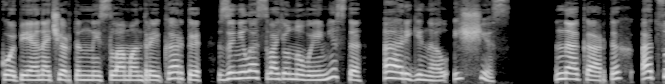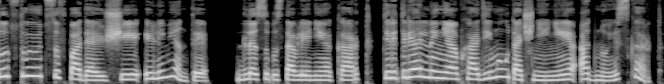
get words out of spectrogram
Копия начертанной саламандрой карты заняла свое новое место, а оригинал исчез. На картах отсутствуют совпадающие элементы. Для сопоставления карт территориально необходимо уточнение одной из карт.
